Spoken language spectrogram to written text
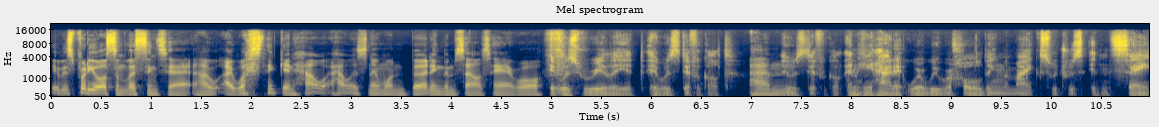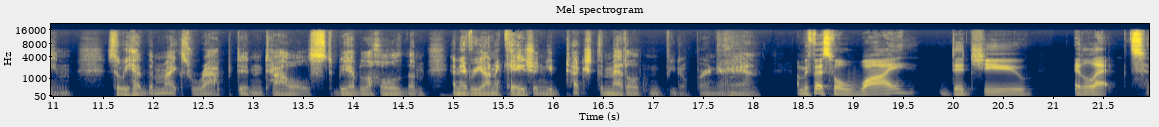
it was pretty awesome listening to it. I, I was thinking, how how is no one burning themselves here? Or It was really. It, it was difficult. um, It was difficult. And he had it where we were holding the mics, which was insane. So we had the mics wrapped in towels to be able to hold them. And every on occasion, you'd touch the metal and you know burn your hand. I mean, first of all, why did you elect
